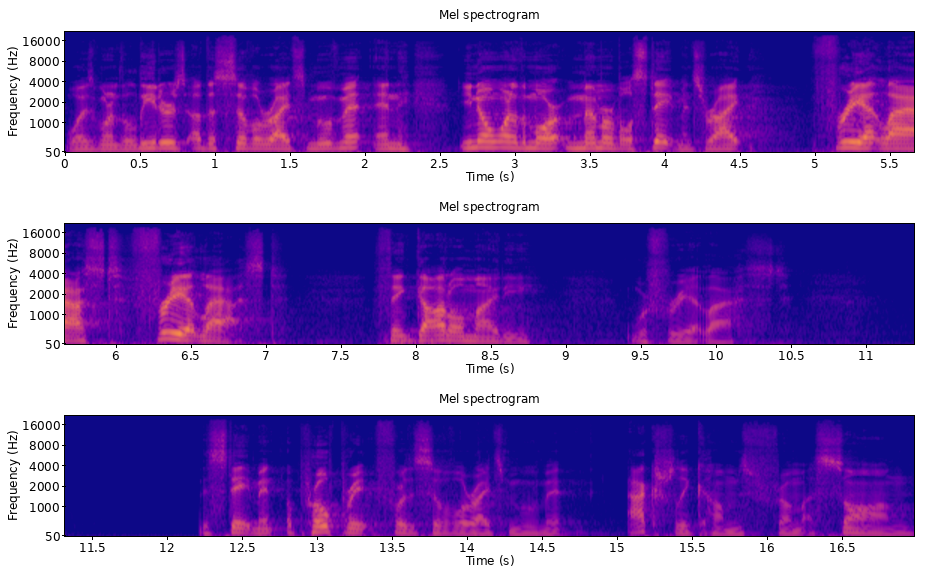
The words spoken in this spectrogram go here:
was one of the leaders of the civil rights movement. And you know one of the more memorable statements, right? Free at last, free at last. Thank God Almighty, we're free at last. The statement, appropriate for the civil rights movement, actually comes from a song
